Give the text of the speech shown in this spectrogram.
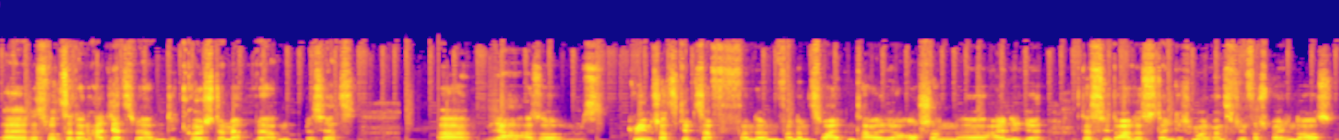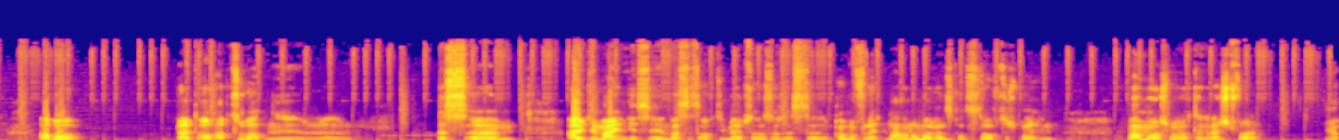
äh, das wird sie dann halt jetzt werden, die größte Map werden bis jetzt. Äh, ja, also Screenshots gibt es ja von dem, von dem zweiten Teil ja auch schon äh, einige. Das sieht alles, denke ich mal, ganz vielversprechend aus. Aber bleibt auch abzuwarten. Äh, das ähm, allgemein gesehen, was ist auch die Maps oder so, das da kommen wir vielleicht nachher nochmal ganz kurz drauf zu sprechen. Machen wir euch mal noch den Rest voll. Ja,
